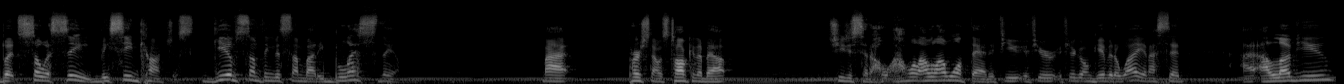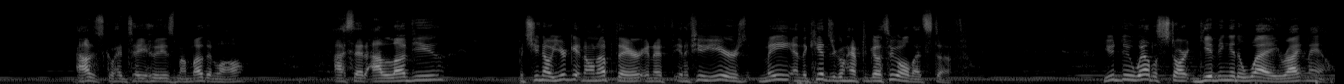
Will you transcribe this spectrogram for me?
but sow a seed. Be seed conscious. Give something to somebody, bless them. My person I was talking about, she just said, "Oh, well, I want that. If you if you're if you're going to give it away." And I said, I, "I love you." I'll just go ahead and tell you who it is. My mother-in-law. I said, "I love you." But you know, you're getting on up there, and if, in a few years, me and the kids are going to have to go through all that stuff. You'd do well to start giving it away right now.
